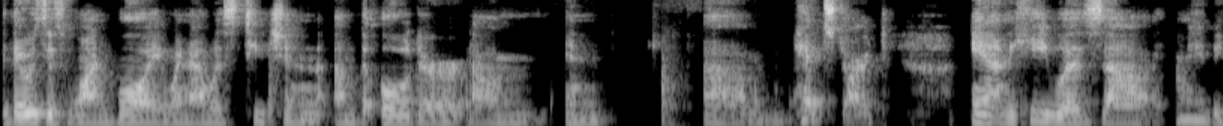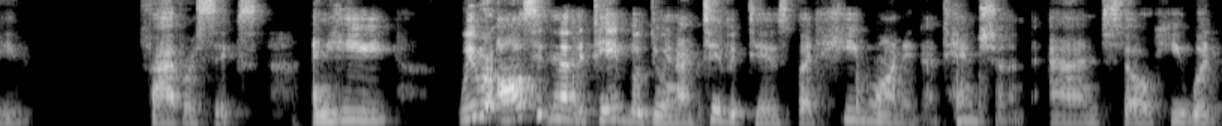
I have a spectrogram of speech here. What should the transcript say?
There was this one boy when I was teaching um, the older um, in um, Head Start, and he was uh, maybe five or six, and he. We were all sitting at the table doing activities, but he wanted attention. And so he would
